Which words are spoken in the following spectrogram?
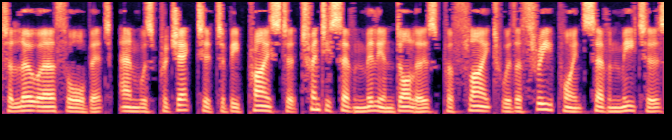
to low Earth orbit, and was projected to be priced at $27 million per flight with a 3.7 meters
